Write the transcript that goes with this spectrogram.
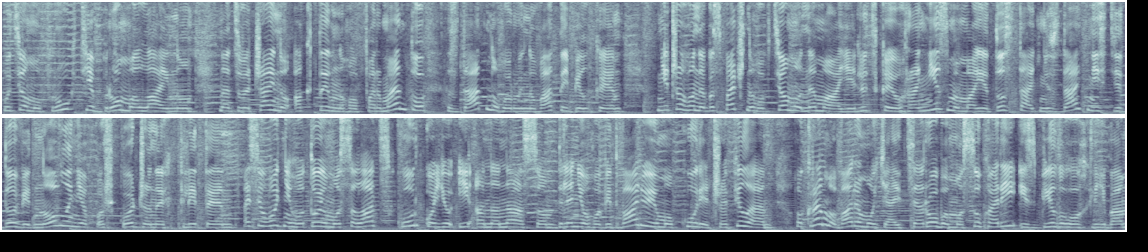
у цьому фрукті бромалайну, надзвичайно активного ферменту, здатного руйнувати білки. Нічого небезпечного в цьому немає. Людський організм має достатню здатність до відновлення пошкоджених клітин. А сьогодні готуємо салат з куркою і ананасом. Для нього відварюємо куряче філе. Окремо варимо яйця, робимо сухарі із білого хліба.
